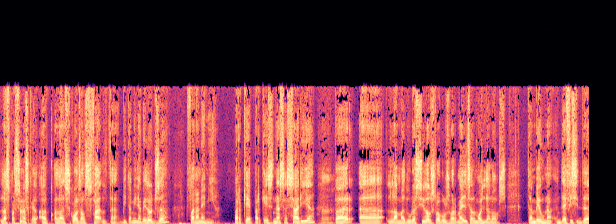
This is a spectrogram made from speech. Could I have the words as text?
les persones que, a, a les quals els falta vitamina B12 fan anèmia. Per què? Perquè és necessària ah. per eh, la maduració dels glòbuls vermells al moll de l'os. També un dèficit de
